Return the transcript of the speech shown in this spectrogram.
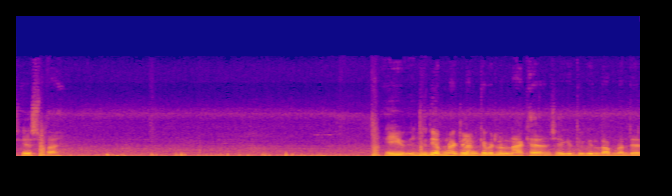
শেষ পায় এই যদি আপনার ক্লায়েন্ট ক্যাপিটাল না খেলেন সেক্ষেত্রে কিন্তু আপনাদের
